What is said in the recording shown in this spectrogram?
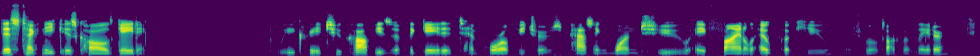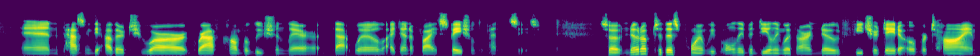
This technique is called gating. We create two copies of the gated temporal features, passing one to a final output queue, we'll talk about later, and passing the other to our graph convolution layer that will identify spatial dependencies. So note up to this point, we've only been dealing with our node feature data over time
